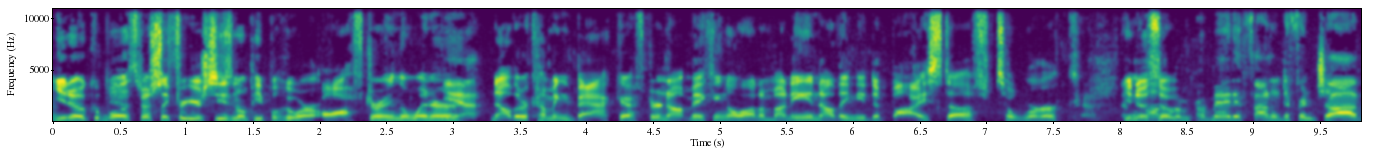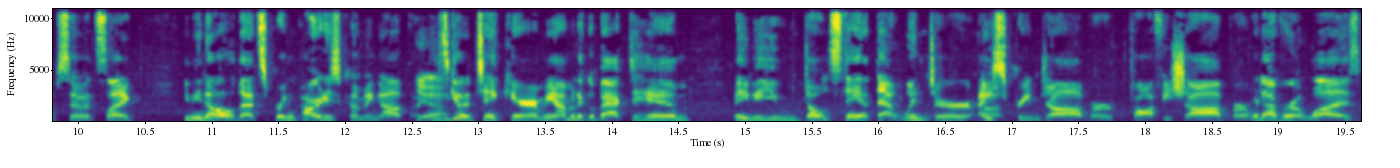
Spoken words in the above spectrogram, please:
you know well yeah. especially for your seasonal people who are off during the winter yeah. now they're coming back after not making a lot of money and now they need to buy stuff to work yeah. you know so probably might have found a different job so it's like you mean oh that spring party's coming up Yeah. he's going to take care of me i'm going to go back to him maybe you don't stay at that winter ice cream job or coffee shop or whatever it was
